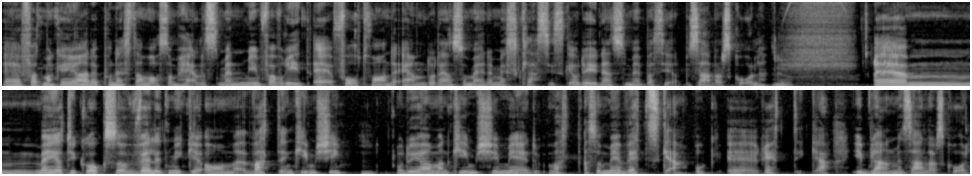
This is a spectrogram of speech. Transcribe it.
Eh, för att man kan göra det på nästan vad som helst. Men min favorit är fortfarande ändå den som är den mest klassiska och det är ju den som är baserad på salladskål. Ja. Ehm, men jag tycker också väldigt mycket om vattenkimchi. Och då gör man kimchi med, alltså med vätska och eh, rättika. Ibland med salladskål.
